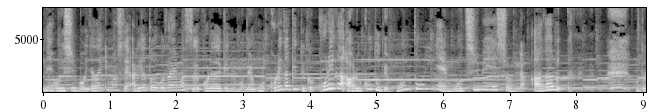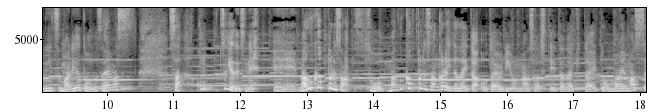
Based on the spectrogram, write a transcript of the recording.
美味しい棒いただきまして、ありがとうございます。これだけでもね、ほこれだけというか、これがあることで、本当にね、モチベーションが上がる。本当にいつもありがとうございます。さあ、こ次はですね、えー、マグカップルさん。そう、マグカップルさんからいただいたお便りを読まさせていただきたいと思います。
